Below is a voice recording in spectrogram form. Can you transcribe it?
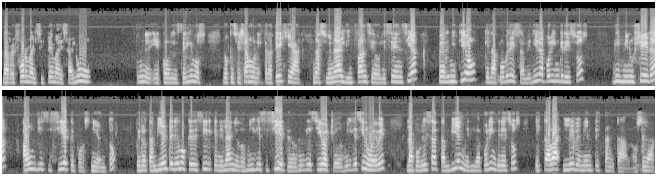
la reforma del sistema de salud, eh, seguimos lo que se llama una estrategia nacional de infancia y adolescencia, permitió que la pobreza medida por ingresos disminuyera a un 17%, pero también tenemos que decir que en el año 2017, 2018, 2019, la pobreza también medida por ingresos estaba levemente estancada. O sea,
